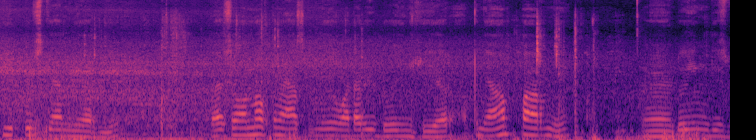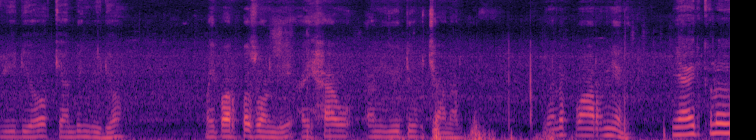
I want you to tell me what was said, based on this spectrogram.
പീപ്പിൾസ് ക്യാമ്പ് എന്ന് പറഞ്ഞു പക്ഷേ one of ask me what are you doing here അപ്പം ഞാൻ പറഞ്ഞു doing this video camping video my purpose only I have an YouTube channel ഇങ്ങനെ പറഞ്ഞു. ഞാൻ ഒരിക്കലും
